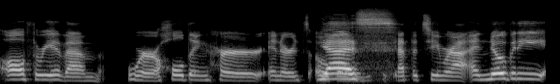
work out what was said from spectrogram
all three of them were holding her innards open Yes. get the tumor out, and nobody.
